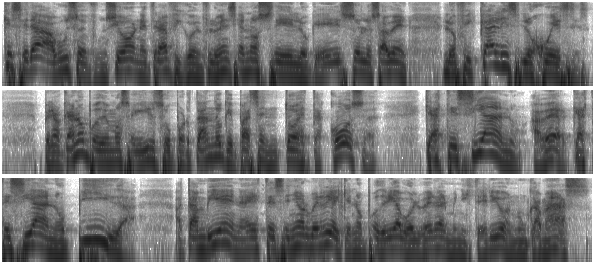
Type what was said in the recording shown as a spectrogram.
¿Qué será? Abuso de funciones, tráfico de influencia, no sé lo que es, eso lo saben los fiscales y los jueces. Pero acá no podemos seguir soportando que pasen todas estas cosas. Que Astesiano, a ver, que Astesiano pida a, también a este señor Berriel que no podría volver al ministerio nunca más,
